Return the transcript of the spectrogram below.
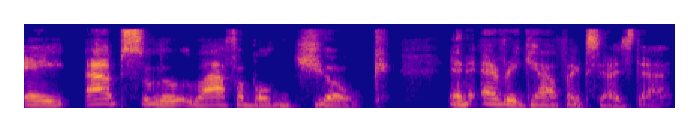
a absolute laughable joke. And every Catholic says that.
